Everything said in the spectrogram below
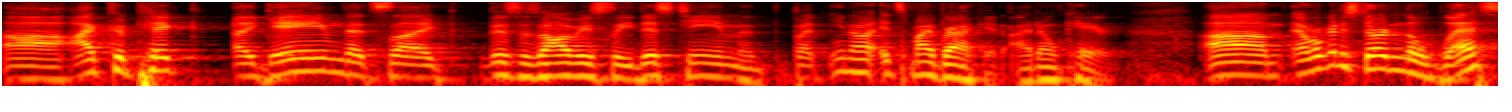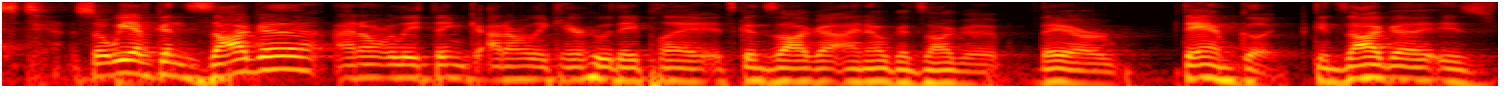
Uh, I could pick a game that's like this is obviously this team, but you know it's my bracket. I don't care. Um, and we're gonna start in the West. So we have Gonzaga. I don't really think I don't really care who they play. It's Gonzaga. I know Gonzaga. They are damn good. Gonzaga is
